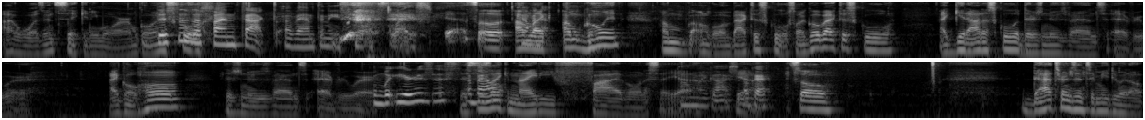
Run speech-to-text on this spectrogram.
I wasn't sick anymore. I'm going. This is a fun fact of Anthony Smith's life. Yeah. So I'm like up. I'm going. I'm I'm going back to school. So I go back to school. I get out of school. There's news vans everywhere. I go home. There's news vans everywhere. What year is this? This about? is like 95, I want to say. Yeah. Oh my gosh. Yeah. Okay. So that turns into me doing a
